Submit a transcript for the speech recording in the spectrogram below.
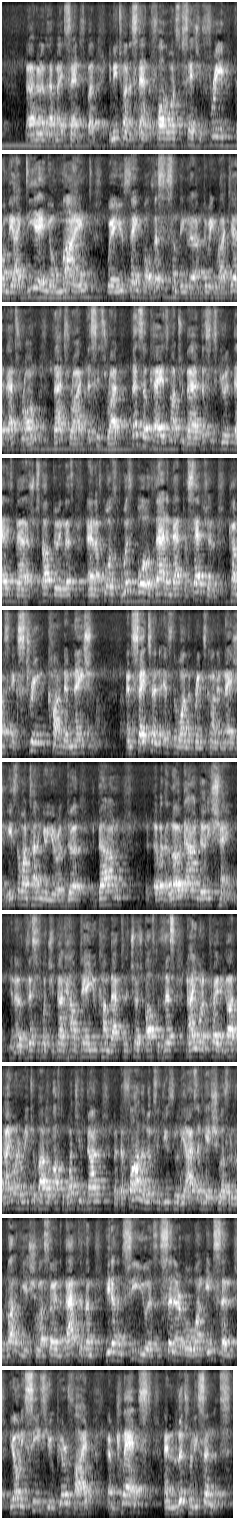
I don't know if that made sense, but you need to understand the Father wants to set you free from the idea in your mind where you think, well, this is something that I'm doing right. Yeah, that's wrong. That's right. This is right. That's okay. It's not too bad. This is good. That is bad. I should stop doing this. And of course, with all of that and that perception comes extreme condemnation. And Satan is the one that brings condemnation. He's the one telling you you're a dirt, down, Uh, with a low down, dirty shame. You know, this is what you've done. How dare you come back to the church after this? Now you want to pray to God. Now you want to read your Bible after what you've done. But the Father looks at you through the eyes of Yeshua, through the blood of Yeshua. So in the baptism, He doesn't see you as a sinner or one in sin. He only sees you purified and cleansed and literally sinless.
